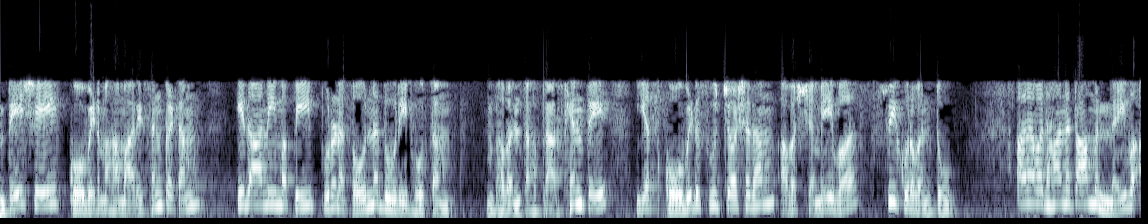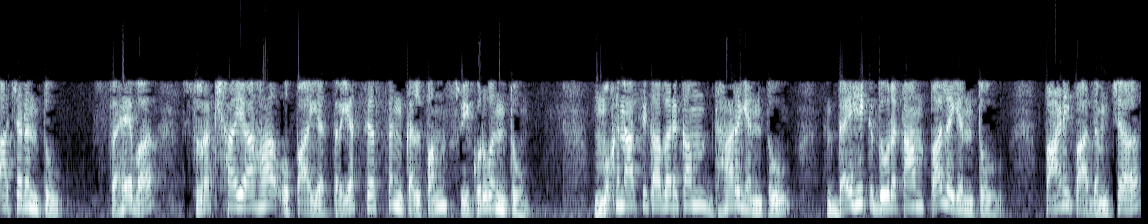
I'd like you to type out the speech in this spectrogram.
देशे कोविड महामारि संकटम् इदानीमपि पूर्णतो न दूरीभूतम्। भवन्त प्रार्थ्यन्ते यत् कोविड सूच्यौषधम् अवश्यमेव स्वीकुर्वन्तु। अनवधानतां नैव आचरन्तु। सहैव सुरक्षाया उपायत्रयस्य सङ्कल्पं स्वीकुर्वन्तु। मुखनासिकावरकं धारयन्तु, दैहिकदूरतां पालयन्तु, पाणिपादं च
